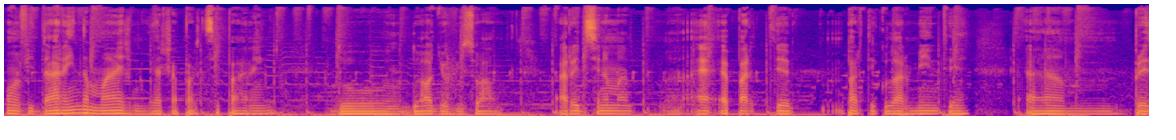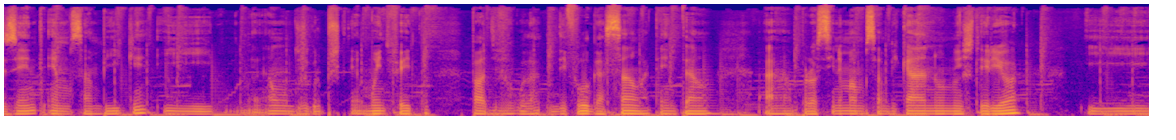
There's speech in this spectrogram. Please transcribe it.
convidar ainda mais mulheres a participarem do, do audiovisual. A rede de cinema é, é parte, particularmente um, presente em Moçambique e é um dos grupos que tem muito feito para a divulgação até então uh, para o cinema moçambicano no exterior. E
